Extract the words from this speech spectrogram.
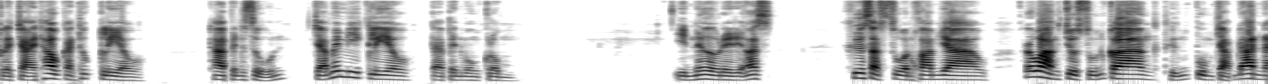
กระจายเท่ากันทุกเกลียว ถ้าเป็นศูนย์จะไม่มีเกลียว แต่เป็นวงกลม Inner Radius คือสัดส่วนความยาว ระหว่างจุดศูนย์กลางถึงปุ่มจับด้านใน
